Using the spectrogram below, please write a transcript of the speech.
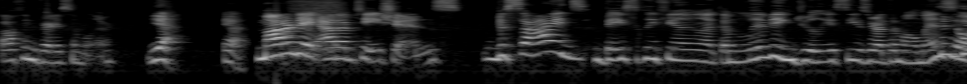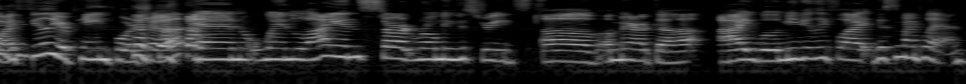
often very similar. Yeah. Yeah. Modern day adaptations, besides basically feeling like I'm living Julius Caesar at the moment, so I feel your pain, Portia. and when lions start roaming the streets of America, I will immediately fly. This is my plan.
